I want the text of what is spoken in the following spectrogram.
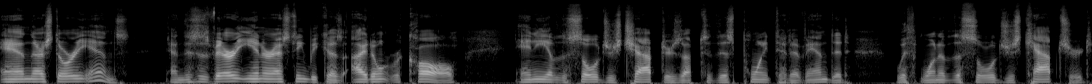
and their story ends. And this is very interesting because I don't recall any of the soldiers' chapters up to this point that have ended with one of the soldiers captured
